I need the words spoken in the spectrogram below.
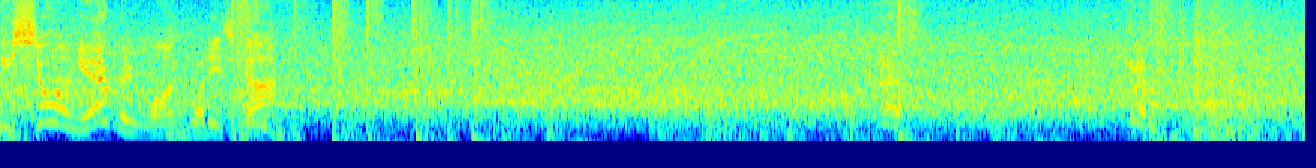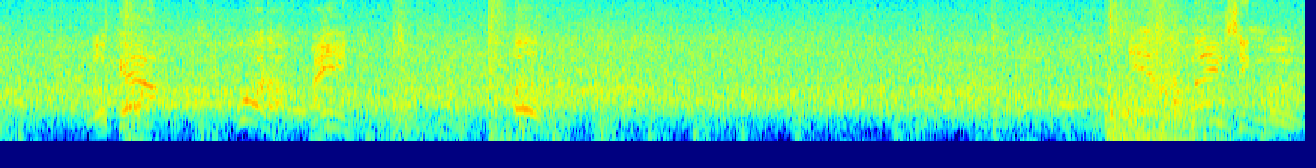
He's showing everyone what he's got. Move.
